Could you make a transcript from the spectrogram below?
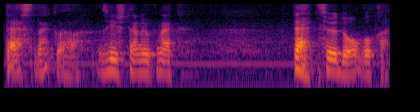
Tesznek az Istenüknek tetsző dolgokat.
